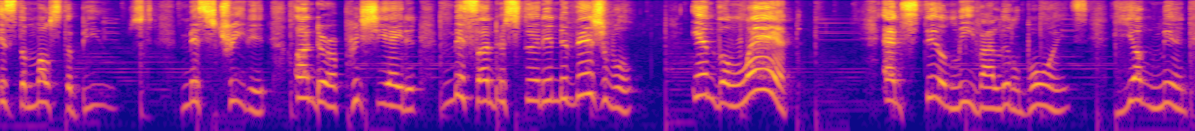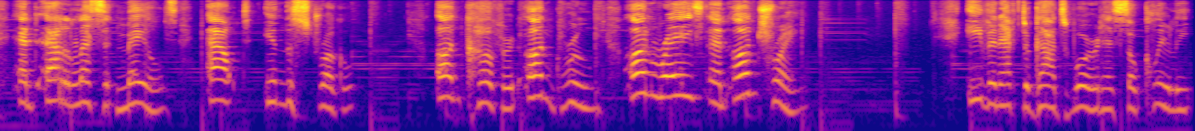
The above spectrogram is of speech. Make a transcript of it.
is the most abused, mistreated, underappreciated, misunderstood individual in the land? And still leave our little boys, young men, and adolescent males out in the struggle uncovered, ungroomed, unraised, and untrained. Even after God's word has so clearly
